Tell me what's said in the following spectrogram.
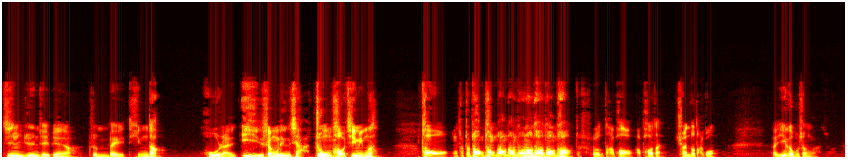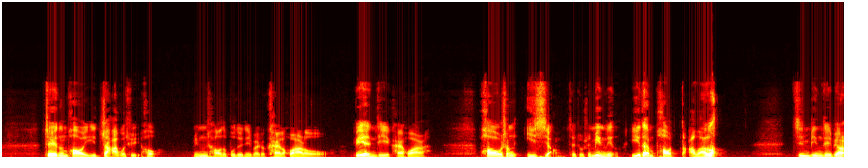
金军这边啊准备停当。忽然一声令下，重炮齐鸣啊！砰！咚咚咚咚咚咚咚咚咚咚！这所有的大炮把炮弹全都打光，啊，一个不剩啊！这顿炮一炸过去以后，明朝的部队那边就开了花喽，遍地开花啊！炮声一响，这就是命令。一旦炮打完了，金兵这边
